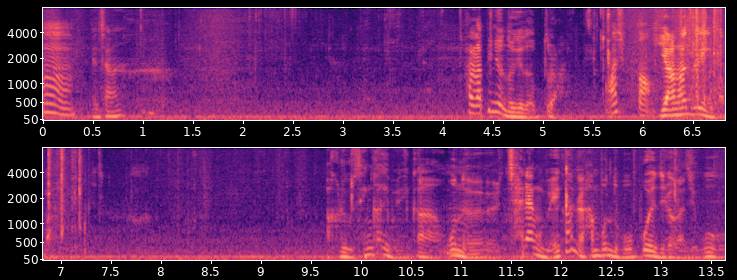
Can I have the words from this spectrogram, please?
응. 괜찮아? 할라피뇨 너겟 없더라. 아쉽다. 기한 한정인가 봐. 아 그리고 생각해보니까 오늘 차량 외관을 한 번도 못 보여드려가지고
